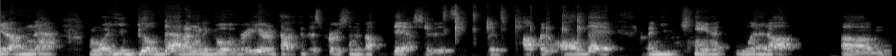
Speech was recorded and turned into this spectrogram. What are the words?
get on that. And while you build that, I'm going to go over here and talk to this person about this. And it's, it's popping all day. And you can't let up. Um,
